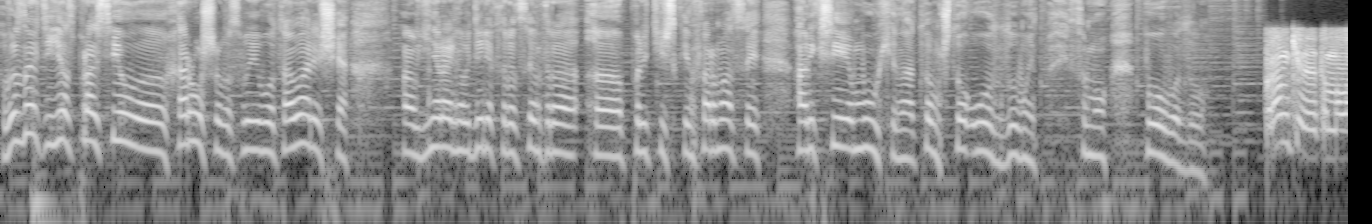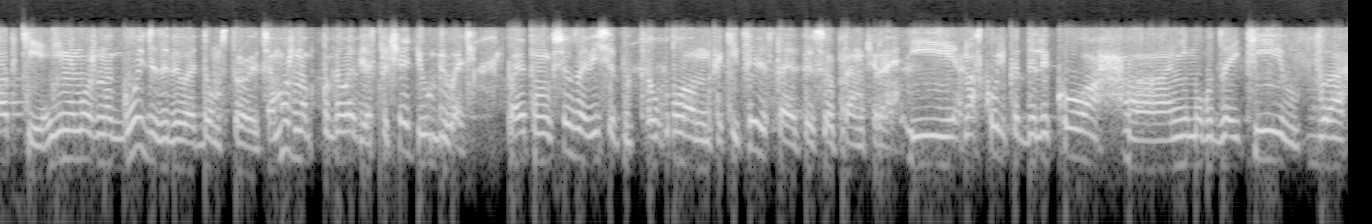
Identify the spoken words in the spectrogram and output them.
Вы знаете, я спросил э, хорошего своего товарища, генерального директора Центра э, политической информации Алексея Мухина о том, что он думает по этому поводу. Пранкеры – это молотки. Ими можно гвозди забивать, дом строить, а можно по голове стучать и убивать. Поэтому все зависит от того, какие цели ставят перед собой пранкеры и насколько далеко э, они могут зайти в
